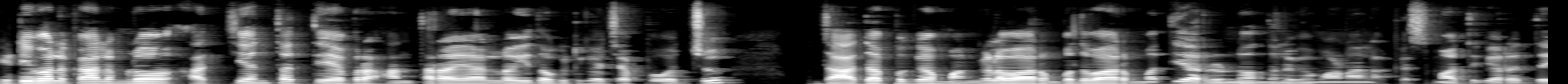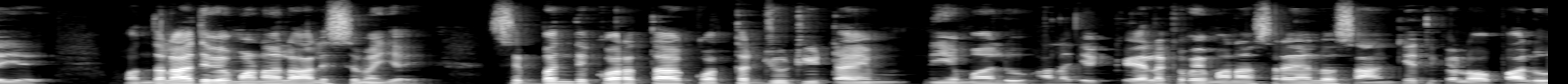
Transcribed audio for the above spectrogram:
ఇటీవల కాలంలో అత్యంత తీవ్ర అంతరాయాల్లో ఇదొకటిగా చెప్పవచ్చు. దాదాపుగా మంగళవారం బుధవారం మధ్య రెండు వందల విమానాలు అకస్మాత్తుగా రద్దయ్యాయి. వందలాది విమానాలు ఆలస్యమయ్యాయి. సిబ్బంది కొరత కొత్త డ్యూటీ టైం నియమాలు అలాగే కీలక విమానాశ్రయాల్లో సాంకేతిక లోపాలు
